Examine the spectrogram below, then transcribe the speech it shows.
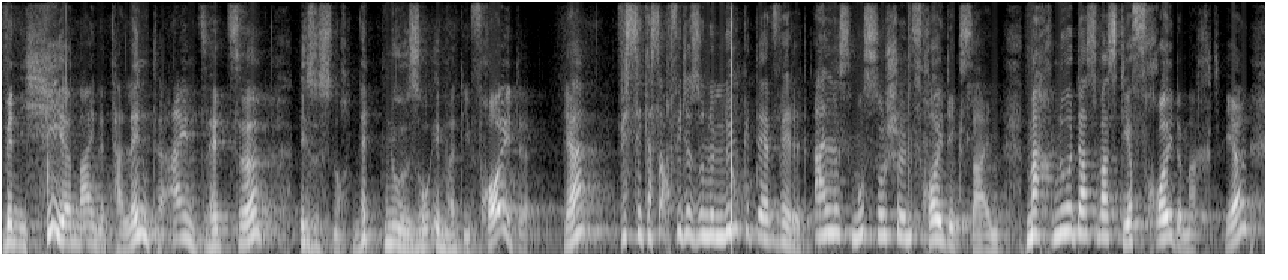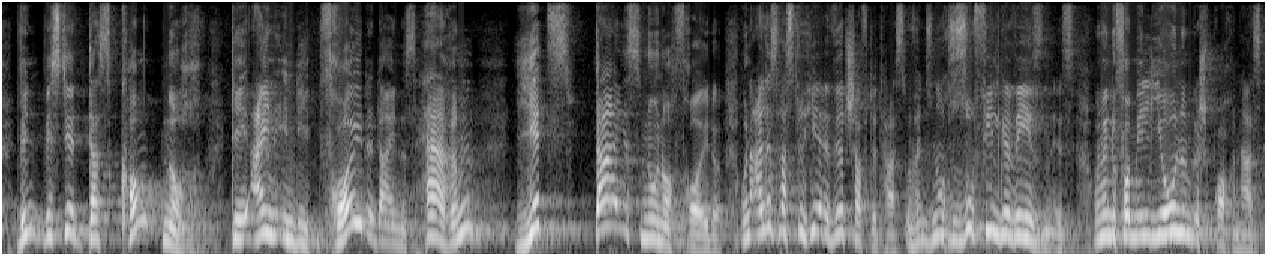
Wenn ich hier meine Talente einsetze, ist es noch nicht nur so immer die Freude. Ja? Wisst ihr, das ist auch wieder so eine Lüge der Welt. Alles muss so schön freudig sein. Mach nur das, was dir Freude macht. Ja? Wisst ihr, das kommt noch geh ein in die Freude deines Herrn, jetzt da ist nur noch Freude. Und alles, was du hier erwirtschaftet hast, und wenn es noch so viel gewesen ist, und wenn du von Millionen gesprochen hast,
